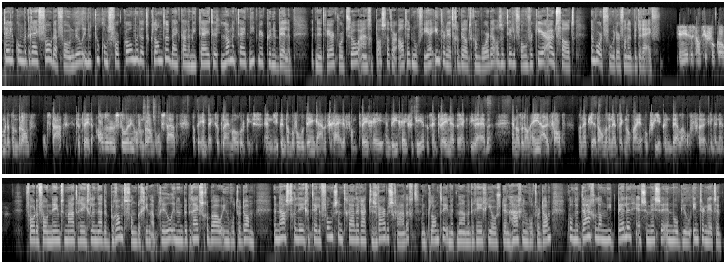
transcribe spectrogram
Telecombedrijf Vodafone wil in de toekomst voorkomen dat klanten bij calamiteiten lange tijd niet meer kunnen bellen. Het netwerk wordt zo aangepast dat er altijd nog via internet gebeld kan worden als het telefoonverkeer uitvalt. Een woordvoerder van het bedrijf. In eerste instantie voorkomen dat een brand ontstaat. En ten tweede, als er een storing of een brand ontstaat, dat de impact zo klein mogelijk is. En je kunt dan bijvoorbeeld denken aan het scheiden van 2G en 3G-verkeer. Dat zijn twee netwerken die we hebben. En als er dan één uitvalt, dan heb je het andere netwerk nog waar je ook via kunt bellen of uh, internet. Vodafone neemt maatregelen na de brand van begin april in een bedrijfsgebouw in Rotterdam. Een naastgelegen telefooncentrale raakte zwaar beschadigd en klanten in met name de regio's Den Haag en Rotterdam konden dagenlang niet bellen, sms'en en mobiel internetten.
